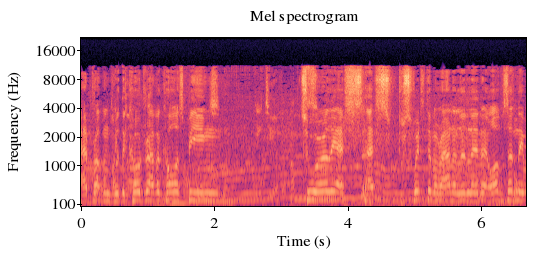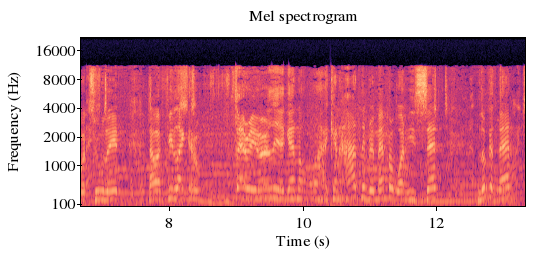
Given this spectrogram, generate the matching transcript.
I had problems with the co-driver calls being 80 over bumps. too early. I switched them around a little bit. And all of a sudden, they were too late. Now I feel like they're very early again. Oh, I can hardly remember what he said. Look at that.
